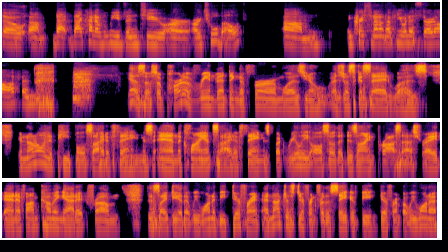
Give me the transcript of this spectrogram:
So um, that that kind of leads into our our tool belt um, and Christian, I don't know if you want to start off and. Yeah, so so part of reinventing the firm was, you know, as Jessica said, was you know, not only the people side of things and the client side of things, but really also the design process, right? And if I'm coming at it from this idea that we want to be different, and not just different for the sake of being different, but we want to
